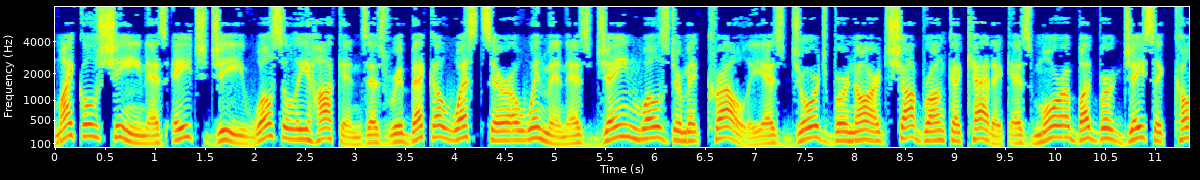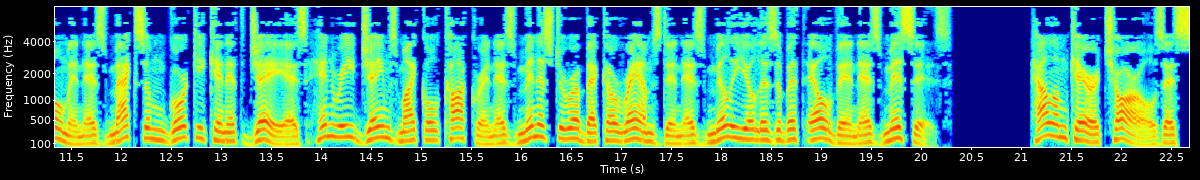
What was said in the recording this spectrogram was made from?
Michael Sheen as H. G. Wellesley Hawkins as Rebecca Westsara Winman as Jane Wellsdermott Crowley as George Bernard Shabranka Caddick as Moura Budberg Jacek Coleman as Maxim Gorky Kenneth J. as Henry James Michael Cochran as Minister Rebecca Ramsden as Millie Elizabeth Elvin as Mrs. Halimcare Charles as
